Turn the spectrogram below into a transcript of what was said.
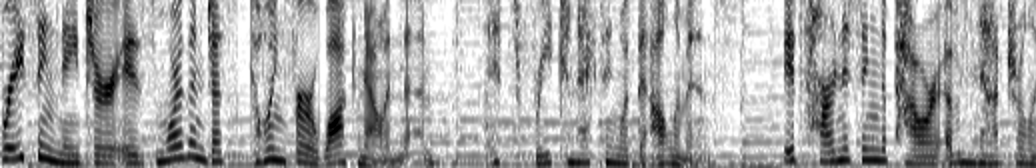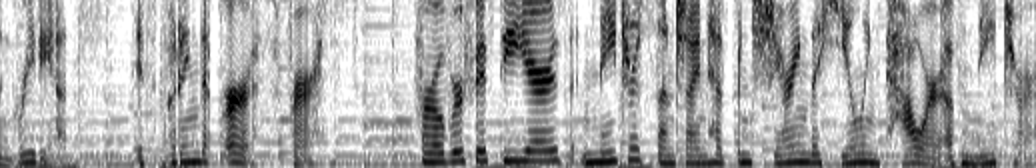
Embracing nature is more than just going for a walk now and then, it's reconnecting with the elements. It's harnessing the power of natural ingredients. It's putting the earth first. For over 50 years, Nature's Sunshine has been sharing the healing power of nature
